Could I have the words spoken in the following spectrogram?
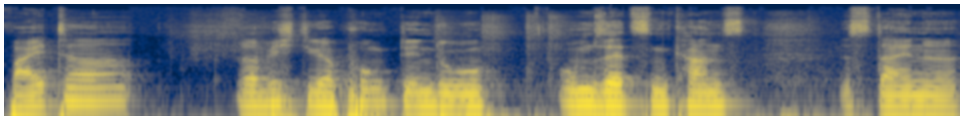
weiterer wichtiger Punkt, den du umsetzen kannst, ist deine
